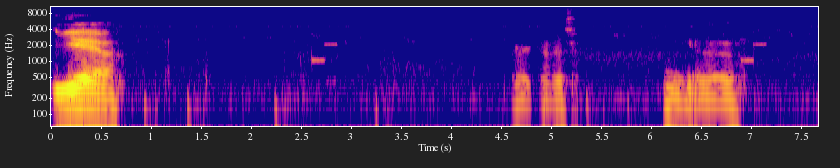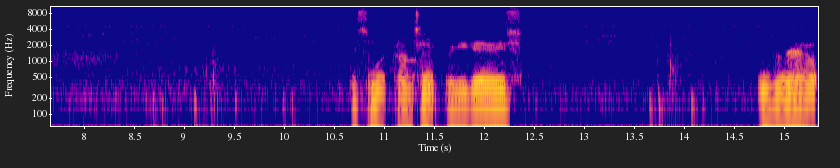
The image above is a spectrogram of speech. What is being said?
Yeah. Alright, guys. Let me, uh, get some more content for you guys. Things are out.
